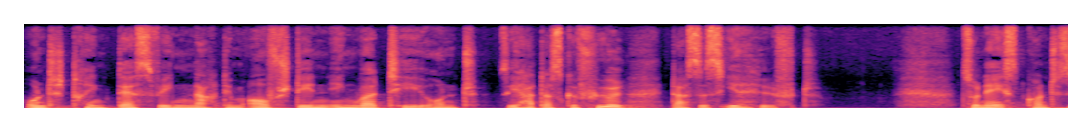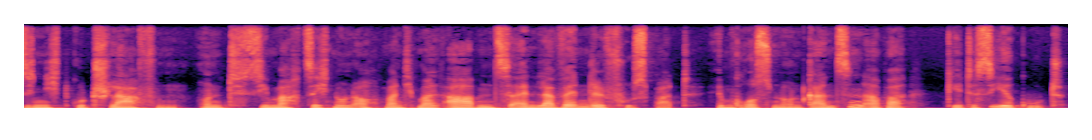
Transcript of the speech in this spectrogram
und trinkt deswegen nach dem Aufstehen Ingwertee und sie hat das Gefühl, dass es ihr hilft. Zunächst konnte sie nicht gut schlafen und sie macht sich nun auch manchmal abends ein Lavendelfußbad. Im Großen und Ganzen aber geht es ihr gut.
